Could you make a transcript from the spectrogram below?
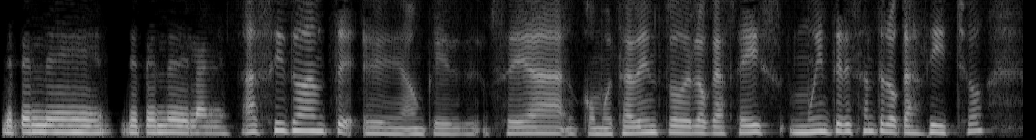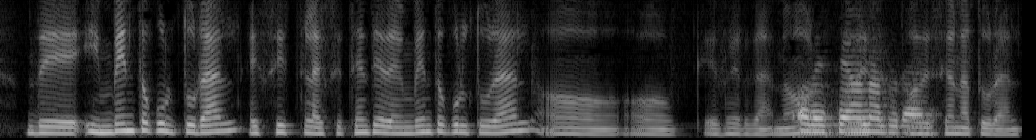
Depende, depende del año. Ha sido antes, eh, aunque sea como está dentro de lo que hacéis, muy interesante lo que has dicho de invento cultural, existe la existencia de invento cultural o, o que es verdad, ¿no? O deseo natural. O deseo natural.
